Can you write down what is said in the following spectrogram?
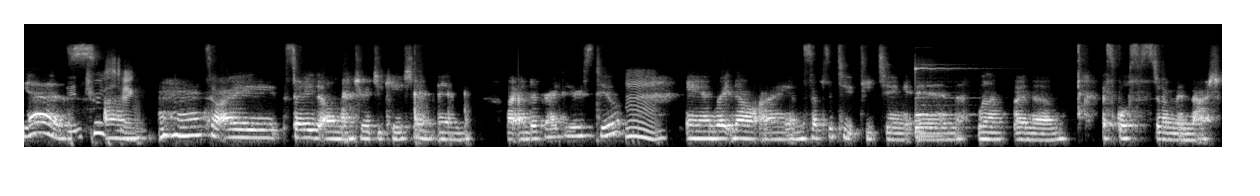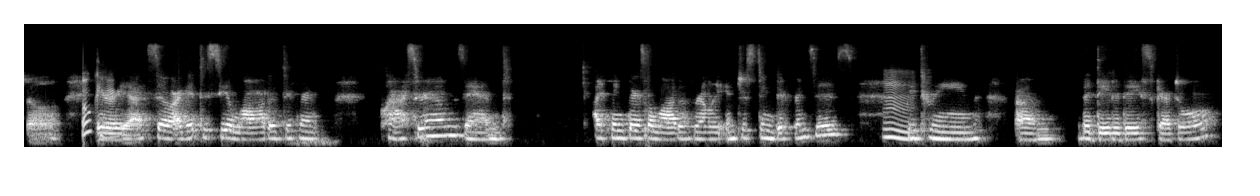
Yes. Interesting. Um, mhm. So I studied elementary education in my undergrad years too. Mm. And right now I am substitute teaching in, in um, a school system in Nashville Okay. area. So I get to see a lot of different classrooms and I think there's a lot of really interesting differences Mm. between um, the day-to-day schedule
